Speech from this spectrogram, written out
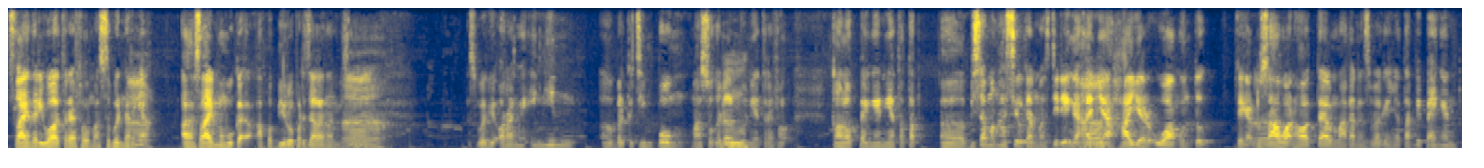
Selain dari wild travel Mas, sebenarnya uh, selain membuka apa biro perjalanan misalnya, Ah, sebagai orang yang ingin uh, berkecimpung masuk ke dalam Hmm. dunia travel, kalau pengennya tetap uh, bisa menghasilkan Mas. Jadi nggak Ah. hanya hire uang untuk tiket pesawat, hotel, makan dan sebagainya, tapi pengen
